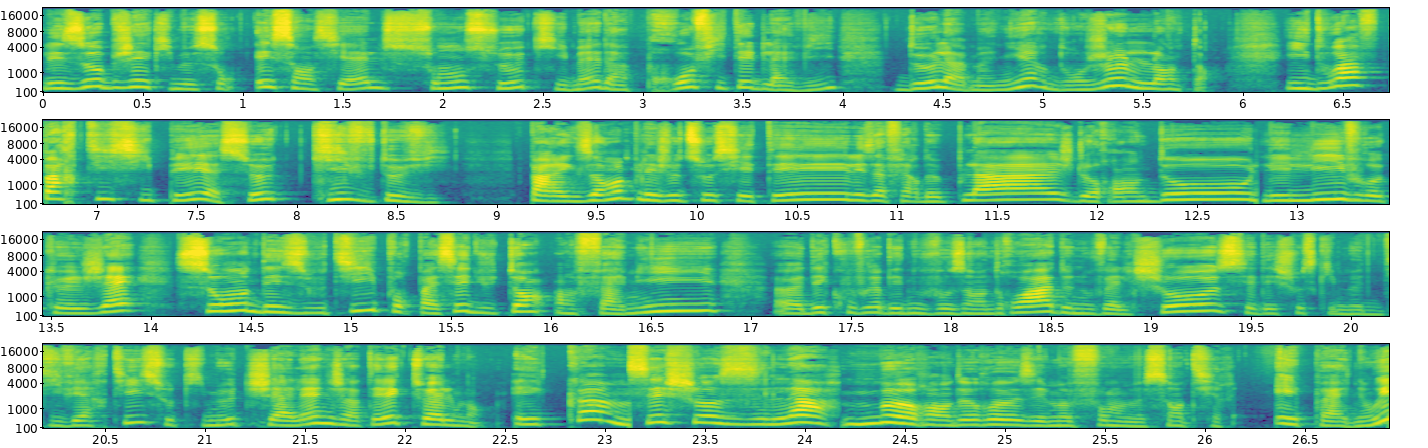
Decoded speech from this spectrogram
Les objets qui me sont essentiels sont ceux qui m'aident à profiter de la vie de la manière dont je l'entends. Ils doivent participer à ce kiff de vie. Par exemple, les jeux de société, les affaires de plage, de rando, les livres que j'ai sont des outils pour passer du temps en famille, euh, découvrir des nouveaux endroits, de nouvelles choses. C'est des choses qui me divertissent ou qui me challengent intellectuellement. Et comme ces choses-là me rendent heureuse et me font me sentir épanouie,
